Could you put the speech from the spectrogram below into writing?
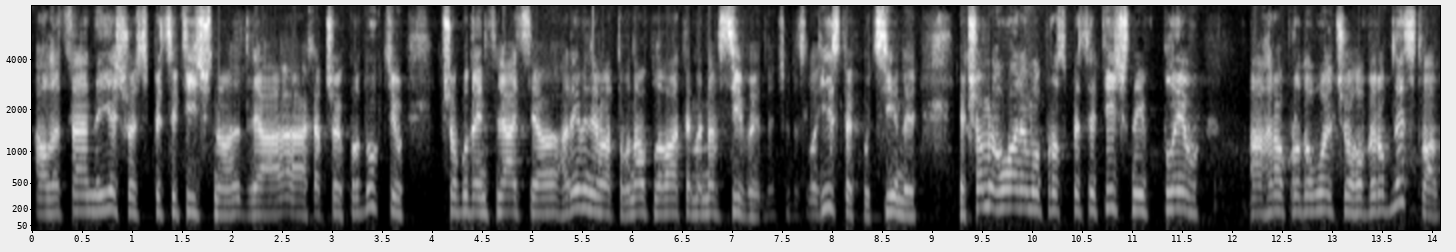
але це не є щось специфічне для е, харчових продуктів. Якщо буде інфляція гривнева, то вона впливатиме на всі види через логістику, ціни. Якщо ми говоримо про специфічний вплив агропродовольчого виробництва,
